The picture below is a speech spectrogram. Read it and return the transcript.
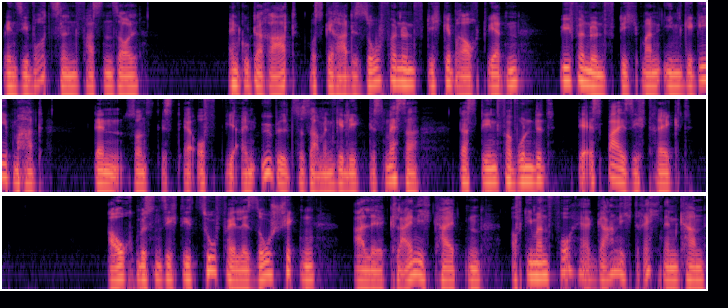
wenn sie Wurzeln fassen soll. Ein guter Rat muss gerade so vernünftig gebraucht werden, wie vernünftig man ihn gegeben hat, denn sonst ist er oft wie ein übel zusammengelegtes Messer, das den verwundet, der es bei sich trägt. Auch müssen sich die Zufälle so schicken, alle Kleinigkeiten, auf die man vorher gar nicht rechnen kann,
